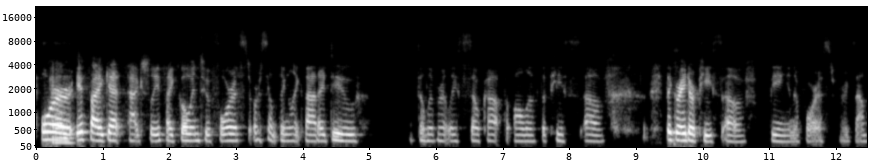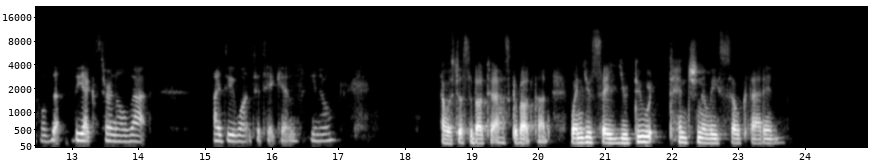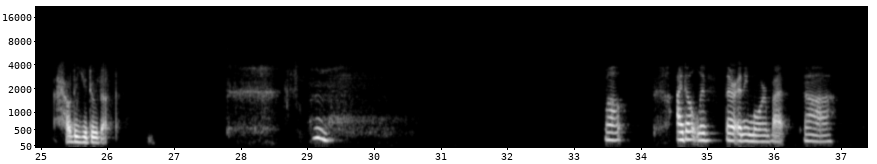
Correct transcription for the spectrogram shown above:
Or if I get actually, if I go into a forest or something like that, I do deliberately soak up all of the peace of the greater peace of being in a forest, for example, the, the external that I do want to take in, you know? I was just about to ask about that. When you say you do intentionally soak that in, how do you do that? Hmm. Well, I don't live there anymore, but uh,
